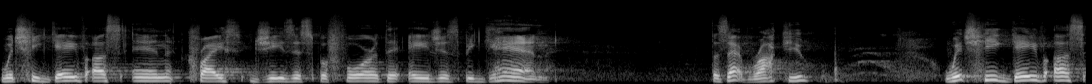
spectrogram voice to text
which he gave us in Christ Jesus before the ages began. Does that rock you? Which he gave us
